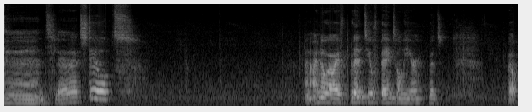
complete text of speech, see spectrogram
And let's. And I know I have plenty of paint on here, but well,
